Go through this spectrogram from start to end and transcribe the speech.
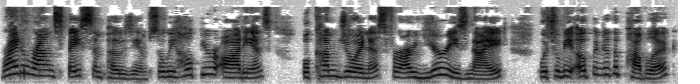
right around Space Symposium. So we hope your audience will come join us for our Yuri's Night, which will be open to the public.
